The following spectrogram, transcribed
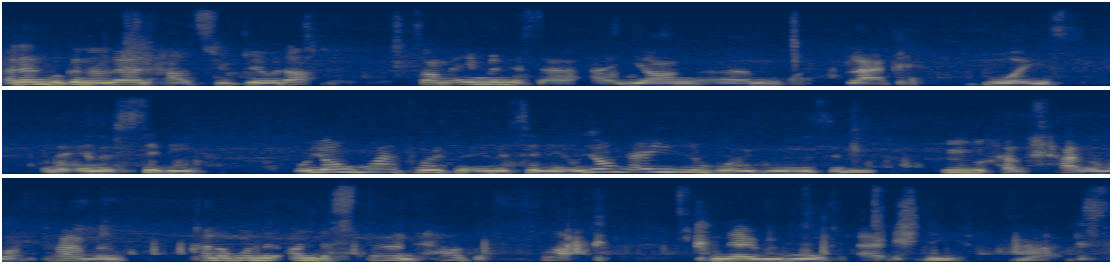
And then we're gonna learn how to build up. So I'm aiming this at, at young um, black boys in the inner city, or young white boys in the inner city, or young Asian boys in the inner city who have had a rough time and kind of want to understand how the fuck Canary Wharf actually works.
